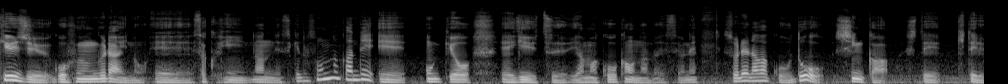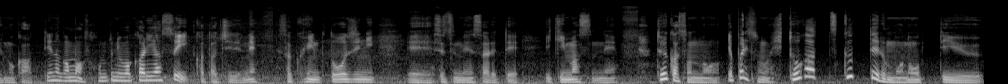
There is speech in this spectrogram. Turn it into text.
95分ぐらいの、えー、作品なんですけどその中で、えー、音響、えー、技術や、まあ、効果音などですよねそれらがこうどう進化してきてるのかっていうのが、まあ、本当に分かりやすい形でね作品と同時に、え説明されていきますね。というかそのやっぱりその人が作ってるものっていう、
